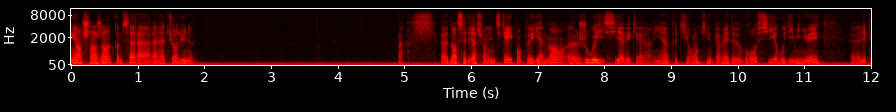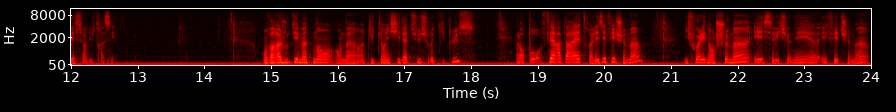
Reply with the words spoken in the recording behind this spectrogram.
et en changeant comme ça la, nature du nœud. Euh, dans cette version d'Inkscape, on peut également euh, jouer ici avec euh, il y a un petit rond qui nous permet de grossir ou diminuer l'épaisseur du tracé. On va rajouter maintenant, en, cliquant ici là-dessus sur le petit plus, alors pour faire apparaître les effets chemin, il faut aller dans chemin et sélectionner effet de chemin.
